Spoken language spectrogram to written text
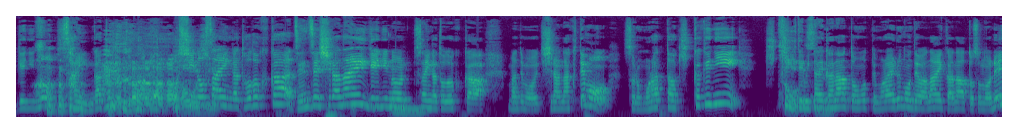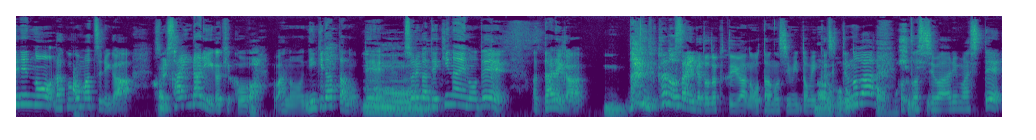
芸人のサインが届くか、推しのサインが届くか、全然知らない芸人のサインが届くか、まあでも知らなくても、それをもらったをきっかけに、聞いてみたいかなと思ってもらえるのではないかなと、その例年の落語祭りが、サインラリーが結構、あ。あの、人気だったのでう、ん。それができないので、あ誰が、うん。誰 かのサインが届くというあの、お楽しみとみくじっていうのが、今年は。はありまして、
